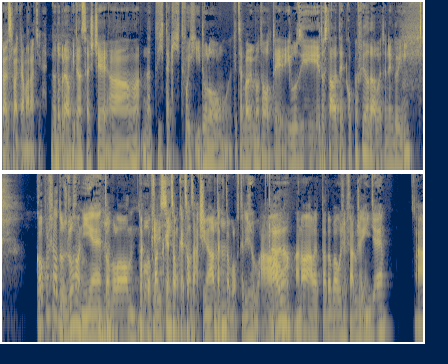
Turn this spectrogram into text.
sme- kamaráti. No dobré, opýtam sa ešte a, na tých takých tvojich idolov. Keď sa bavíme o toho, o tej ilúzii, je to stále ten Copperfield, alebo je to niekto iný? Copperfield už dlho nie, to Mhm. bolo, To ako bolo fakt, keď som, keď som začínal, tak Mhm. to bolo vtedy, že wow, Áno. áno. ale tá doba už je fakt, že inde a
